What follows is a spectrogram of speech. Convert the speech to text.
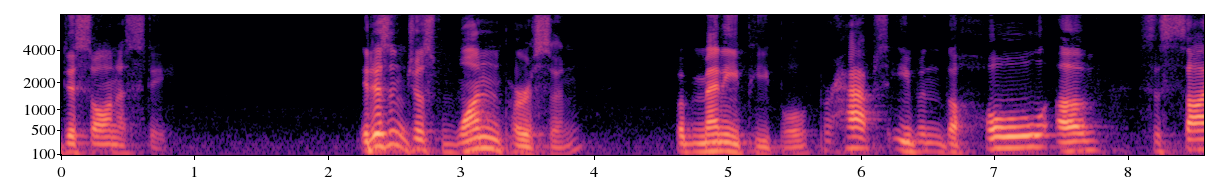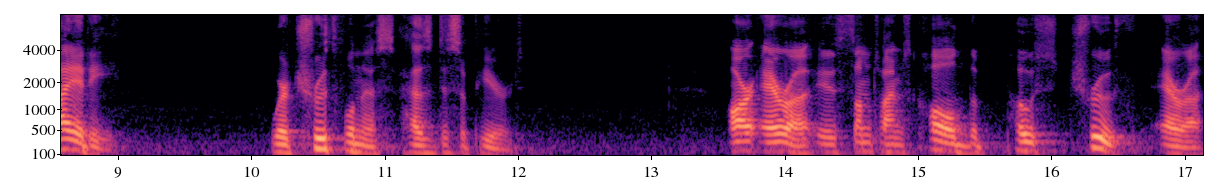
dishonesty. It isn't just one person, but many people, perhaps even the whole of society, where truthfulness has disappeared. Our era is sometimes called the post truth era,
